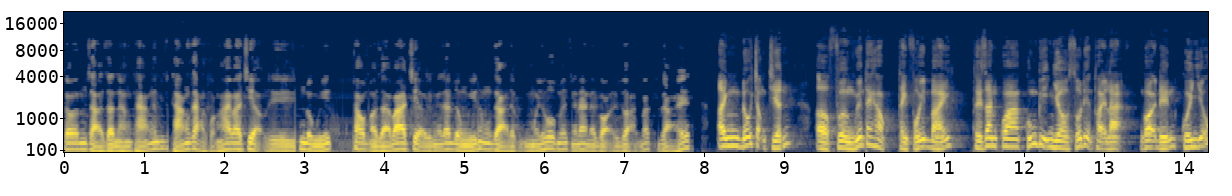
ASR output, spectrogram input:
cho em giả dần hàng tháng tháng giả khoảng 2 3 triệu thì không đồng ý. Sau mà giả 3 triệu thì người ta đồng ý không giả được mấy hôm ấy, người ta lại gọi dọa bắt giả hết. Anh Đỗ Trọng Chiến ở phường Nguyễn Thái Học, thành phố Yên Bái, thời gian qua cũng bị nhiều số điện thoại lạ gọi đến quấy nhiễu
